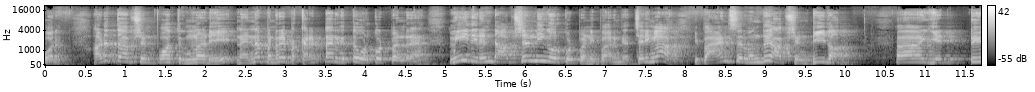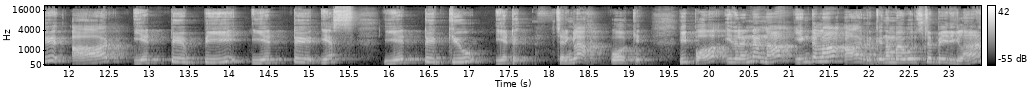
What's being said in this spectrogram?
போகிறேன் அடுத்த ஆப்ஷன் போகிறதுக்கு முன்னாடி நான் என்ன பண்ணுறேன் இப்போ கரெக்டாக இருக்கிறத ஒர்க் அவுட் பண்ணுறேன் மீதி ரெண்டு ஆப்ஷன் நீங்கள் ஒர்க் அவுட் பண்ணி பாருங்கள் சரிங்களா? இப்போ ஆன்சர் வந்து ஆப்ஷன் டி தான். எட்டு ஆர் எட்டு பி எட்டு எஸ் எட்டு கியூ எட்டு. சரிங்களா? ஓகே. இப்போ இதில் என்னென்னா எங்கெல்லாம் ஆர் இருக்குது நம்ம ஒரு ஸ்டெப் எழுதிக்கலாம்.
